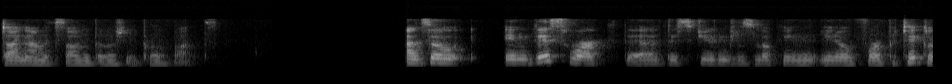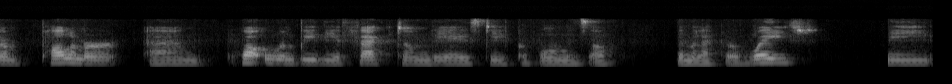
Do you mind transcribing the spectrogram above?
dynamic solubility profiles. And so in this work, the, the, student was looking, you know, for a particular polymer, um, what will be the effect on the ASD performance of the molecular weight, the,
